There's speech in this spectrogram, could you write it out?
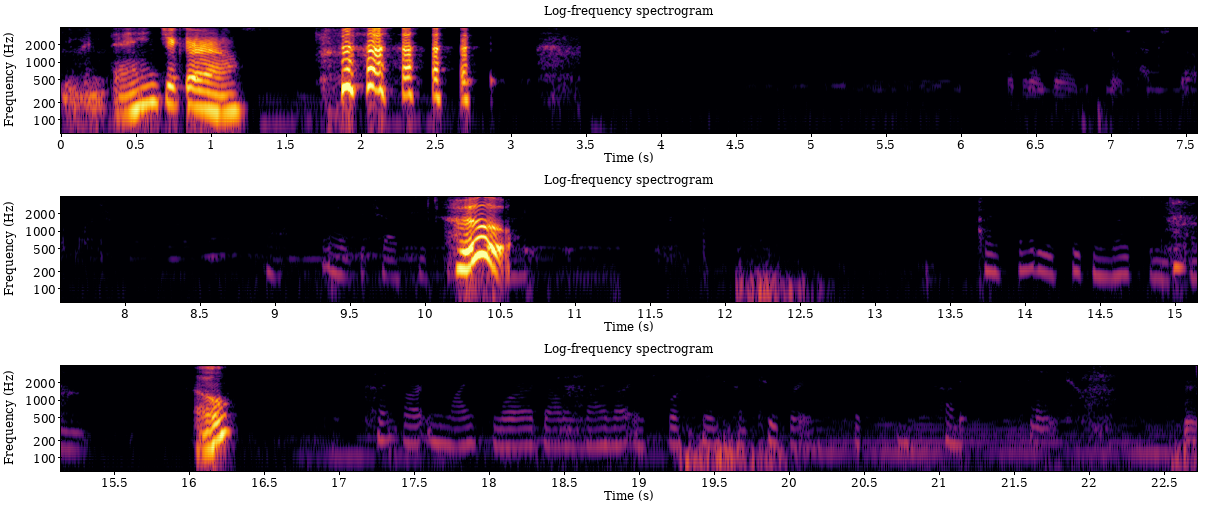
You in danger, girl. But the identity still attached to that watch. And if the tracksuit's Who? Clint, somebody is taking notes on your family. Oh, Clint Barton, wife Laura, daughter Lila, age 14, son Cooper, age 16, son Nate. Hey,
